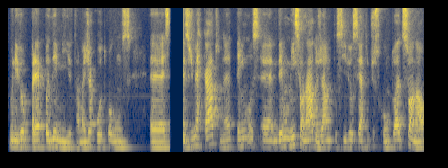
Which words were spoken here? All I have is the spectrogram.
no nível pré-pandemia, tá? mas de acordo com alguns é, de mercado, né, temos, é, mencionado já um possível certo desconto adicional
